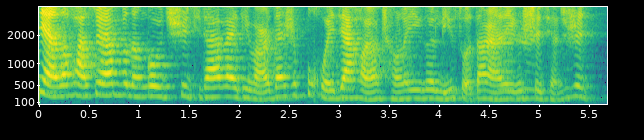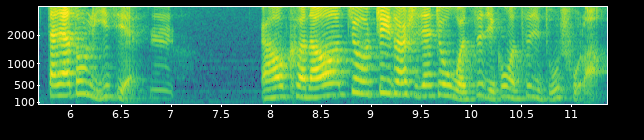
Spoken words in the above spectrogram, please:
年的话，虽然不能够去其他外地玩，但是不回家好像成了一个理所当然的一个事情，就是大家都理解。嗯。然后可能就这段时间，就我自己跟我自己独处了，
